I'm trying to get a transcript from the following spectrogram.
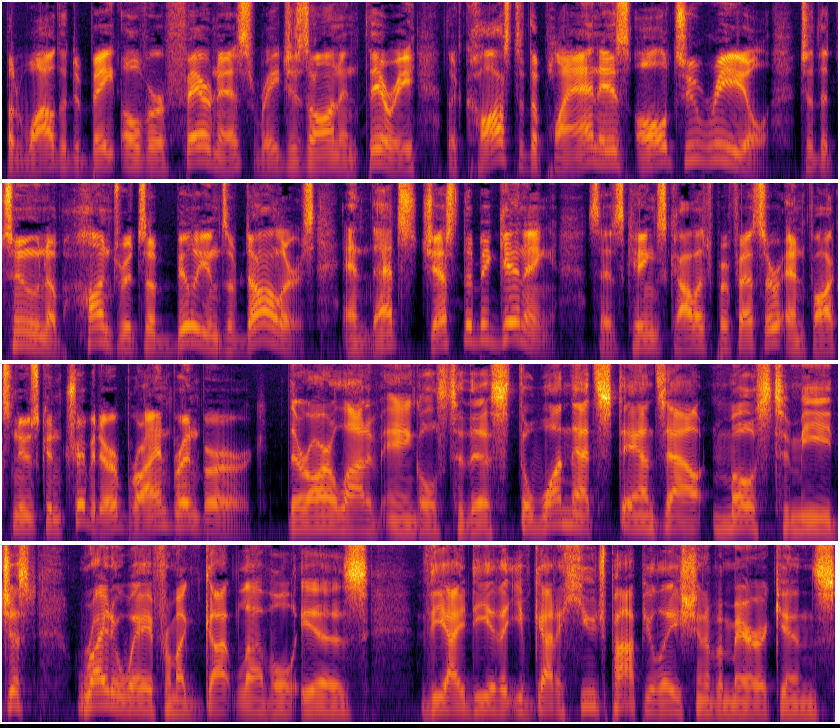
But while the debate over fairness rages on in theory, the cost of the plan is all too real, to the tune of hundreds of billions of dollars. And that's just the beginning, says King's College professor and Fox News contributor Brian Brenberg there are a lot of angles to this. The one that stands out most to me, just right away from a gut level, is the idea that you've got a huge population of Americans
